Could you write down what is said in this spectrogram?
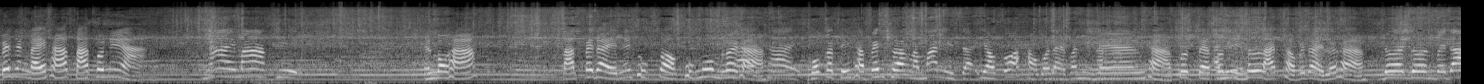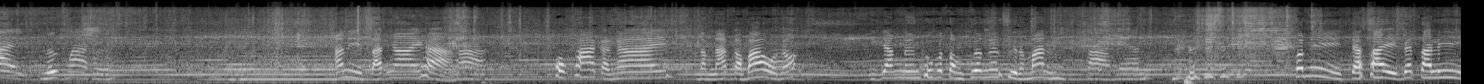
เป็นยังไงคะตัดตัวเนี้ยง่ายมากพี่เห็นบอกคะตัดไปได้ในทุกซอกทุกมุมเลยค่ะใช่ปกติถ้าเป็นเครื่องน้ำมันนี่จะเอียวก็เขาบ่ได้ปะนี่แมนะนค่ะตัวแต่ตัวนี้อันนี้คืมันอตัดเข้าไปได้เลยค่ะ เดินเดินไปได้ลึกมากเลย อันนี้ตัดง่ายค่ะ ค่ะ พกผ้ากับง่ายน้ำหนักกับเบ้าเนาะอีกอย่างหนึ่งคือบ่ต้องเปลืองเงินซื้อน้ำมันค่ะแมนตัวนี้จะใส่แบตเตอรี่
